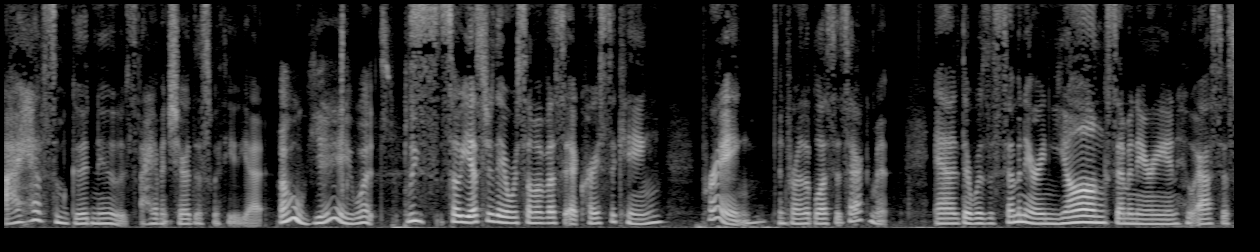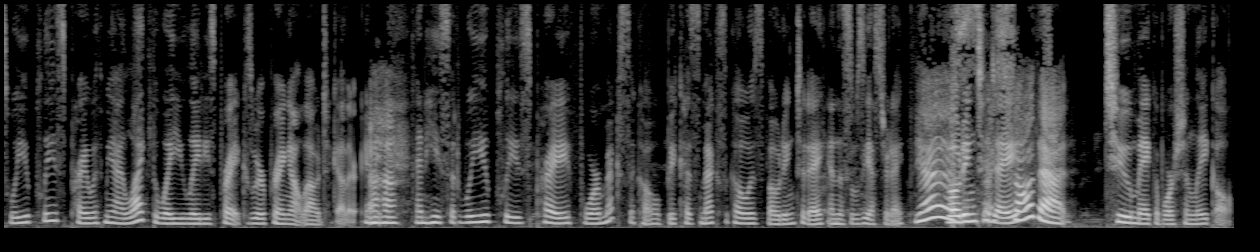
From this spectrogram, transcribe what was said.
I have some good news. I haven't shared this with you yet. Oh, yay. What? Please. So, yesterday there were some of us at Christ the King praying in front of the Blessed Sacrament. And there was a seminarian, young seminarian, who asked us, Will you please pray with me? I like the way you ladies pray because we were praying out loud together. And, Uh-huh. he, and he said, Will you please pray for Mexico? Because Mexico is voting today, and this was yesterday. Yes. Voting today. I saw that. to make abortion legal.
